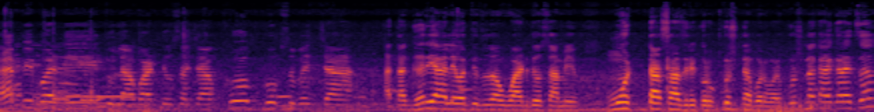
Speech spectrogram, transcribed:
happy birthday तुला वाढदिवसाच्या खूप खूप शुभेच्छा. आता घरी आल्यावरती तुझा वाढदिवस आम्ही मोठा साजरे करू. कृष्णा बरोबर. कृष्ण काय करायचं?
